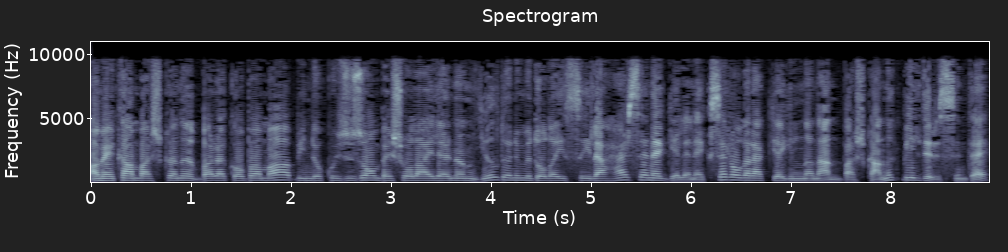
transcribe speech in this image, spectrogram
Amerikan Başkanı Barack Obama 1915 olaylarının yıl dönümü dolayısıyla her sene geleneksel olarak yayınlanan başkanlık bildirisinde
